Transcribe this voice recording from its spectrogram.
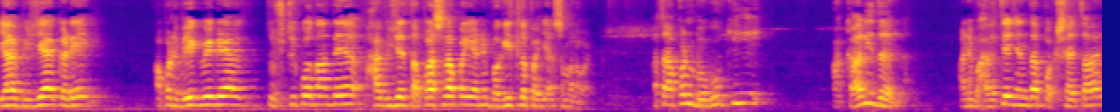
या विजयाकडे आपण वेगवेगळ्या दृष्टिकोनाने हा विजय तपासला पाहिजे आणि बघितलं पाहिजे असं मला वाटतं. आता आपण बघू की अकाली दल आणि भारतीय जनता पक्षाचा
